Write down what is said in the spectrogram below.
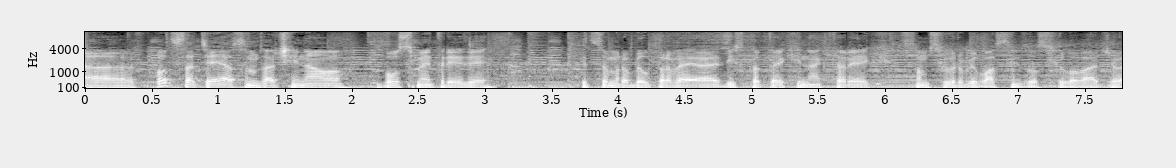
A v podstate ja som začínal v 8. triede, keď som robil prvé diskotéky, na ktorých som si urobil vlastne zosilovať, že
